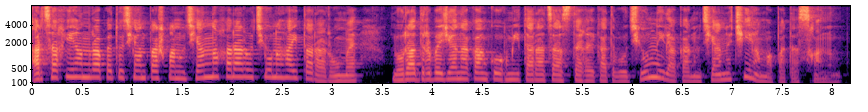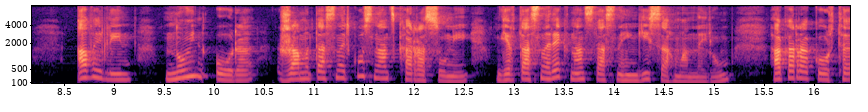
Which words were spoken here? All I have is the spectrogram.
Արցախի հանրապետության պաշտպանության նախարարությունը հայտարարում է, որ ադրբեջանական կողմի տարածած տեղեկատվությունն իրականությանը չի համապատասխանում։ Ավելին, նույն օրը ժամը 12:40-ի եւ 13:15-ի սահմաններում հակառակորդը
